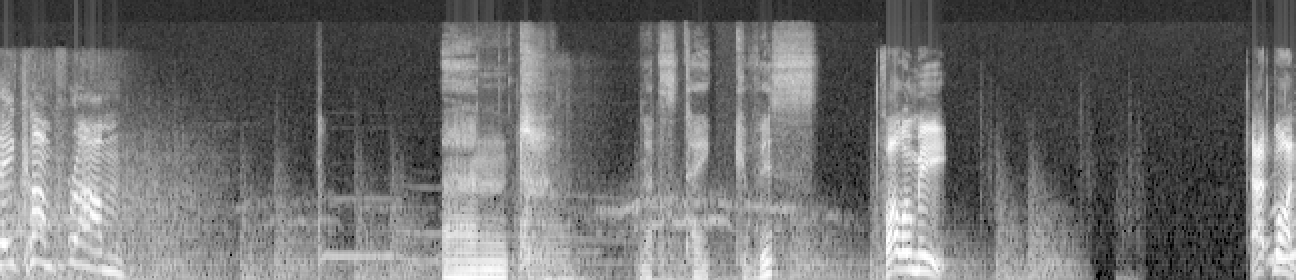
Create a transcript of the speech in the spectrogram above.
They come from? And let's take this. Follow me! At once!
